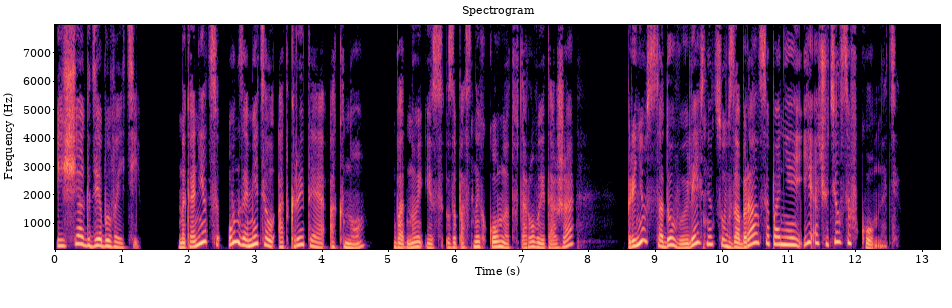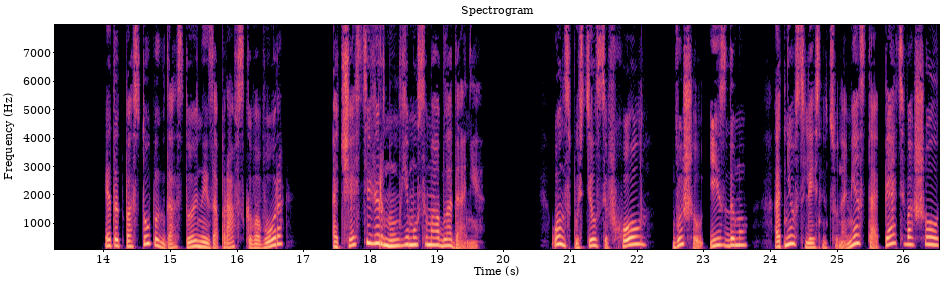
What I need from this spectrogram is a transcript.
ища, где бы войти. Наконец он заметил открытое окно в одной из запасных комнат второго этажа, принес садовую лестницу, взобрался по ней и очутился в комнате. Этот поступок, достойный заправского вора, отчасти вернул ему самообладание. Он спустился в холл, вышел из дому, отнес лестницу на место, опять вошел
